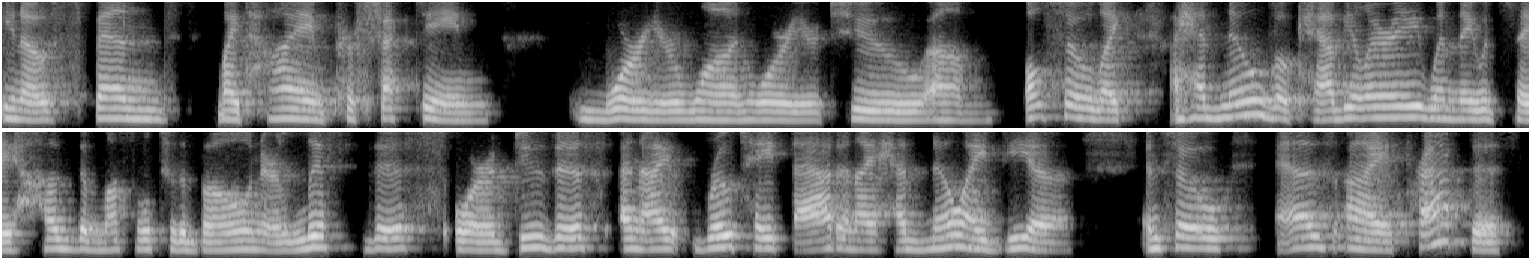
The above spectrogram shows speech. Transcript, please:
you know, spend my time perfecting warrior one, warrior two, um, also like i had no vocabulary when they would say hug the muscle to the bone or lift this or do this and i rotate that and i had no idea. And so as i practiced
